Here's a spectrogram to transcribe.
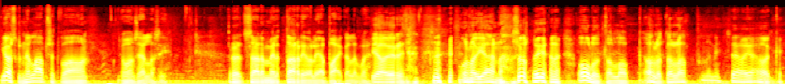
Joskus ne lapset vaan on, on sellaisia. Yrität saada meille tarjoilija paikalle vai? Joo, yritän. Mulla on jano. Sulla on jano. Olut on loppu. Olut on loppu. No niin, se on ihan oikein.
